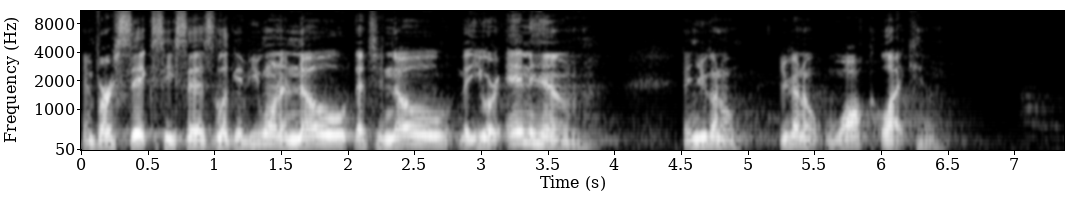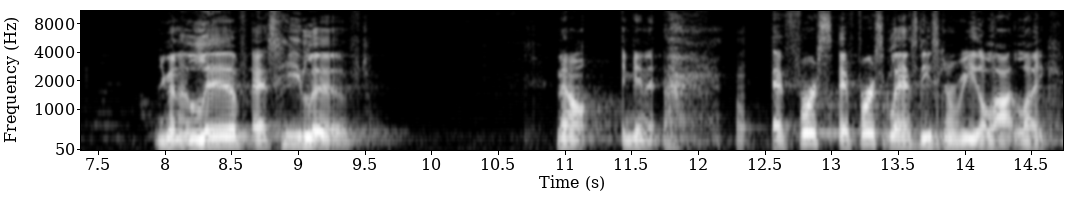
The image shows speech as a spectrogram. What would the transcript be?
In verse 6, he says, Look, if you want to know that you know that you are in him, then you're going to you're going to walk like him. You're going to live as he lived. Now, again, at first, at first glance, these can read a lot like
